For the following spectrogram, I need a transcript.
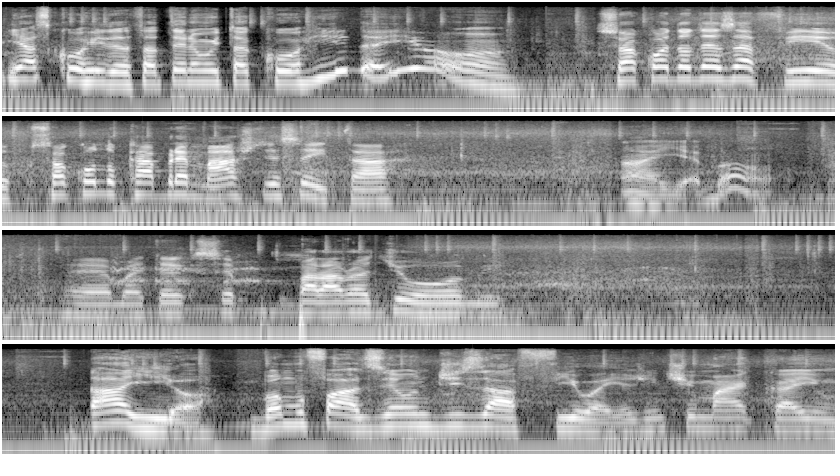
E as corridas? Tá tendo muita corrida aí, ó? Só quando eu desafio. Só quando o cabra é macho de aceitar. Aí é bom. É, mas tem que ser palavra de homem. Tá aí, ó. Vamos fazer um desafio aí. A gente marca aí um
